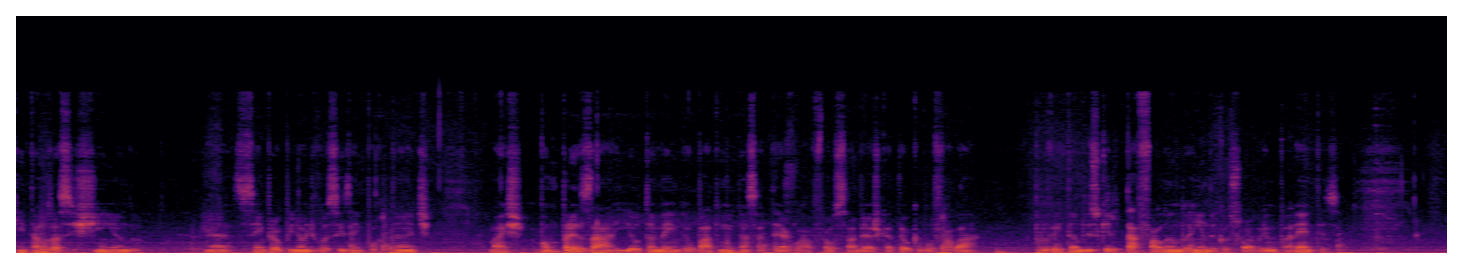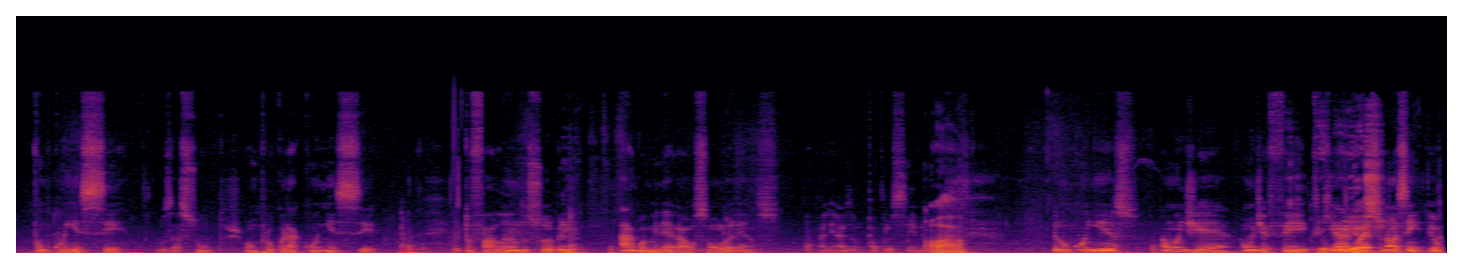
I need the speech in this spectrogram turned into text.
Quem está nos assistindo, né, sempre a opinião de vocês é importante mas vamos prezar, e eu também, eu bato muito nessa tecla, o Rafael sabe, acho que até o que eu vou falar, aproveitando isso que ele está falando ainda, que eu só abri um parêntese, vamos conhecer os assuntos, vamos procurar conhecer. Eu estou falando sobre água mineral São Lourenço, aliás, é um patrocínio. Ah. Eu não conheço aonde é, aonde é feito, eu que conheço. água é essa. Não, assim, eu,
